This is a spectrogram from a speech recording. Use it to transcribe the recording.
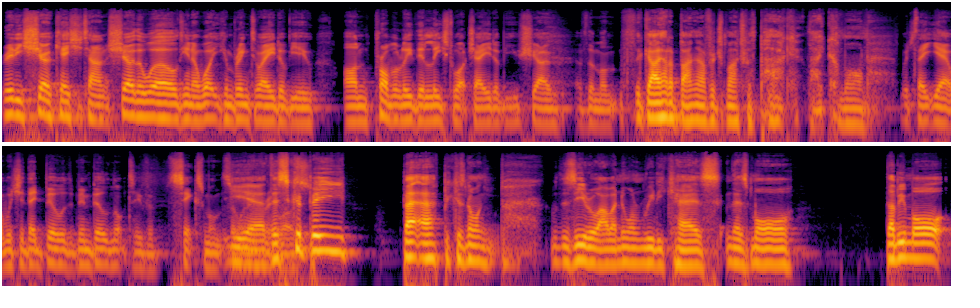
really showcase your talent, show the world, you know, what you can bring to AW on probably the least watch AW show of the month, The guy had a bang average match with Pac. Like, come on. which they yeah, which they'd build been building up to for six months. Or Yeah, whatever it this was. could be better because no one with the zero hour, no one really cares, and there's more. There'll be more.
